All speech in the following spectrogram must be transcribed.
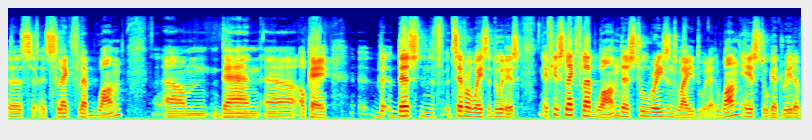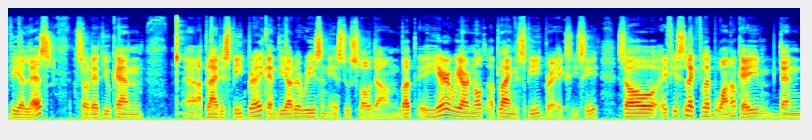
uh, select flap 1, um, then, uh, okay, th there's several ways to do this. If you select flap 1, there's two reasons why you do that. One is to get rid of VLS, so that you can uh, apply the speed brake and the other reason is to slow down. But here we are not applying the speed brakes you see. So if you select flap 1 okay then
